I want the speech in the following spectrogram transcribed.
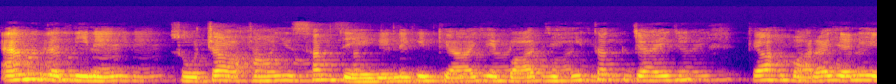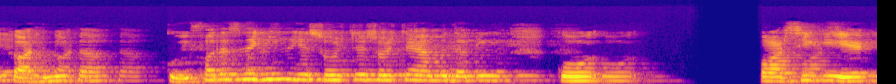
अहमद अली ने सोचा हाँ ये सब देंगे, लेकिन क्या ये बात यहीं तक जाएगी? क्या हमारा, यानी एक आदमी का कोई फ़र्ज़ नहीं? ये सोचते सोचते अहमद अली को फारसी की एक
